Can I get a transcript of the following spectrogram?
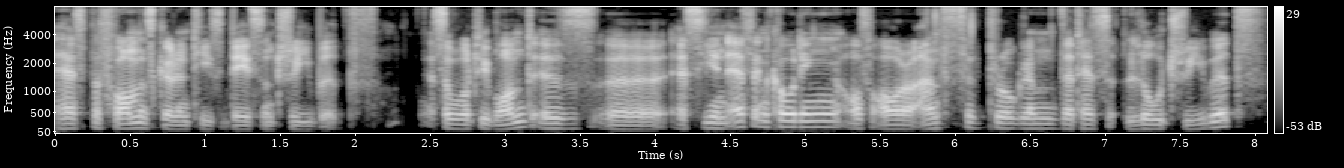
has performance guarantees based on tree width. So what we want is uh, a CNF encoding of our answer set program that has low tree width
